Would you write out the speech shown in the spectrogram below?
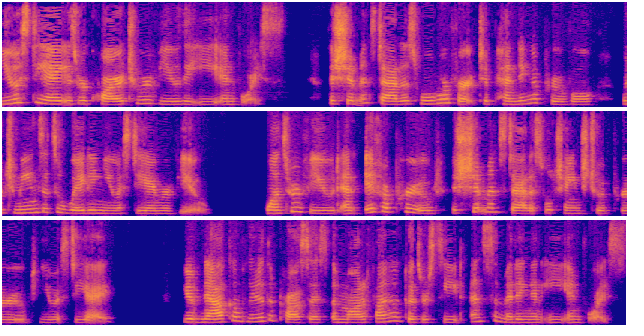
USDA is required to review the e-invoice. The shipment status will revert to pending approval, which means it's awaiting USDA review. Once reviewed and if approved, the shipment status will change to approved USDA. You have now completed the process of modifying a goods receipt and submitting an e-invoice.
